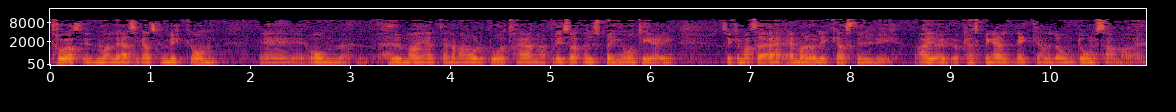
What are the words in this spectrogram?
tror jag att man lär sig ganska mycket om eh, om hur man egentligen när man håller på att träna. För det är så att när du springer orientering så kan man säga, är man då lika snuvig? Ja, jag, jag kan springa lika lång, långsammare.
